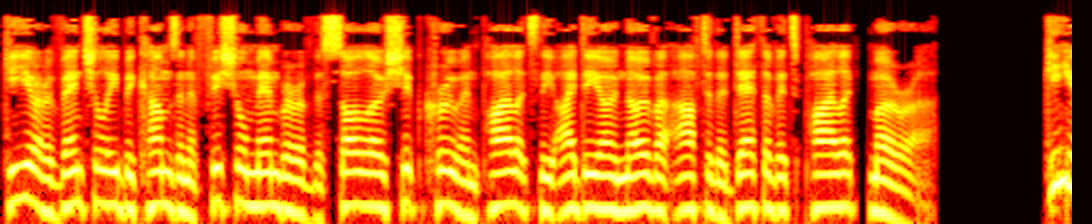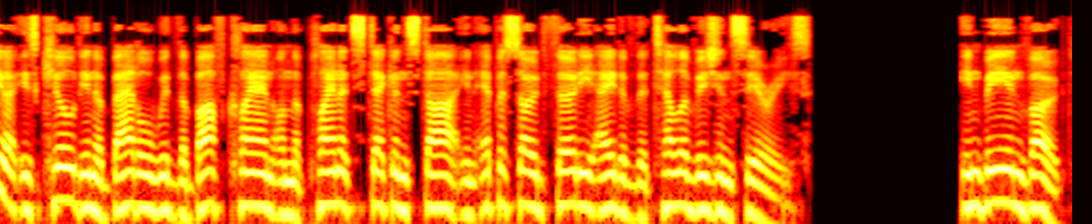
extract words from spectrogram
Gia eventually becomes an official member of the Solo ship crew and pilots the IDO Nova after the death of its pilot, Mohra. Gia is killed in a battle with the Buff clan on the planet Stekken Star in episode 38 of the television series. In Be Invoked,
